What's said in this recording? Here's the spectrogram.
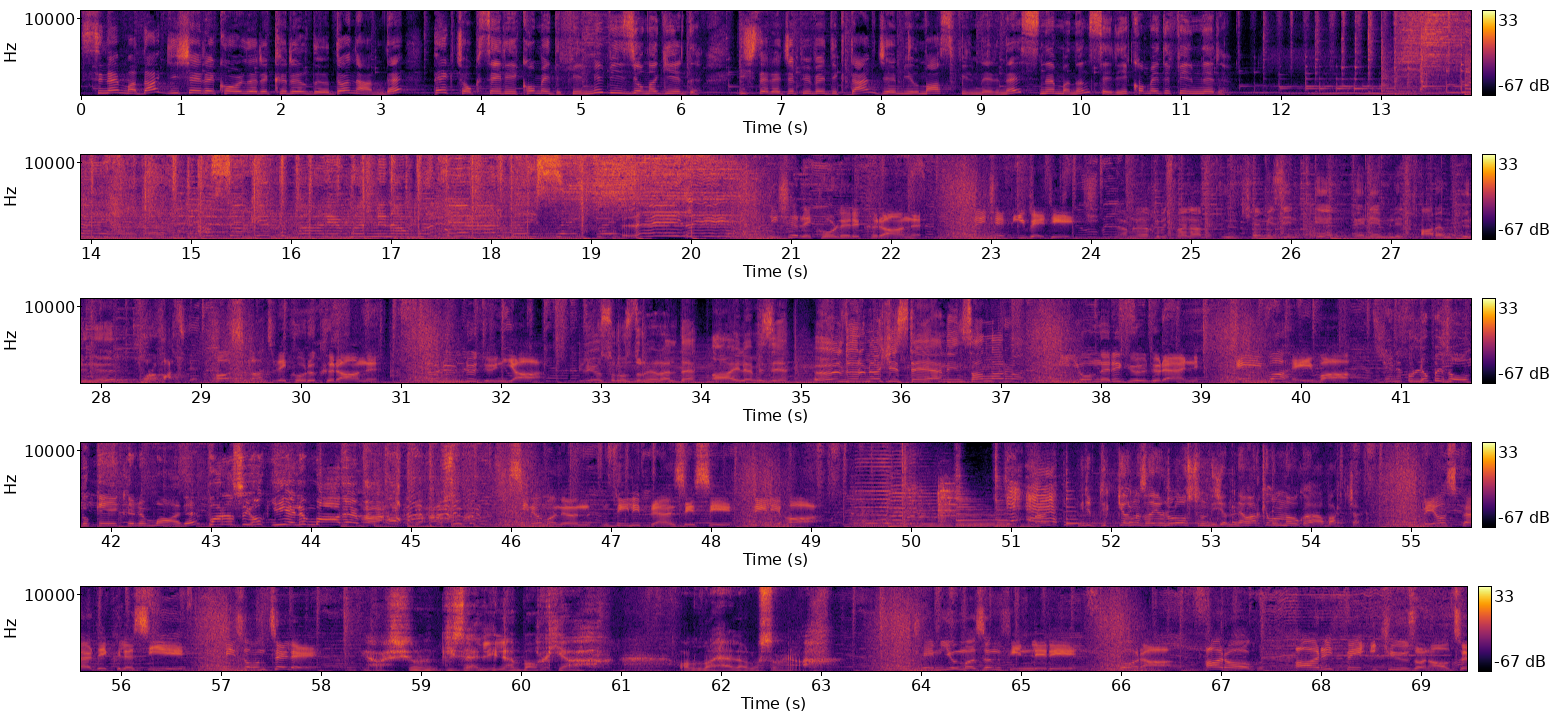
Sinemada gişe rekorları kırıldığı dönemde pek çok seri komedi filmi vizyona girdi. İşte Recep İvedik'ten Cem Yılmaz filmlerine sinemanın seri komedi filmleri. Gişe rekorları kıran Recep İvedik. Selamünaleyküm İsmail abi. Ülkemizin en önemli tarım ürünü kuru fasulye. Hasılat rekoru kıran Ölümlü Dünya. Biliyorsunuzdur herhalde ailemizi öldürmek isteyen insanlar var. Milyonları güldüren Eyvah Eyvah. Jennifer Lopez olduk geyiklerin madem. Parası yok yiyelim madem. Sinemanın deli prensesi Deliha. Dükkanınız hayırlı olsun diyeceğim. Ne var ki bunda o kadar abartacak? Beyaz perde klasiği Bizontele. Ya şunun güzelliğine bak ya. Allah helal olsun ya. Cem Yılmaz'ın filmleri Gora, Arog, Arif ve 216.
